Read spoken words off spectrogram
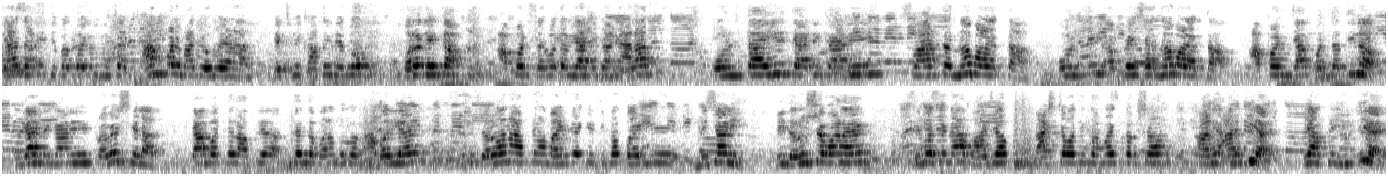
त्यासाठी दीपकबाई तुमच्या ठामपणे मागे उभे येणार याची मी खात्री देतो. परत एकदा आपण सर्वजण या ठिकाणी आलात. कोणताही त्या ठिकाणी स्वार्थ न बाळगता कोणतीही अपेक्षा न बाळगता आपण ज्या पद्धतीनं या ठिकाणी प्रवेश केला त्याबद्दल आपले अत्यंत मनपूर्वक आभारी आहे. सर्वांना आपल्याला माहिती आहे की दीपक भाई निशाणी ही धनुष्यबाण आहे. शिवसेना भाजप राष्ट्रवादी काँग्रेस पक्ष आणि आरपीआय हे आपली युती आहे.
